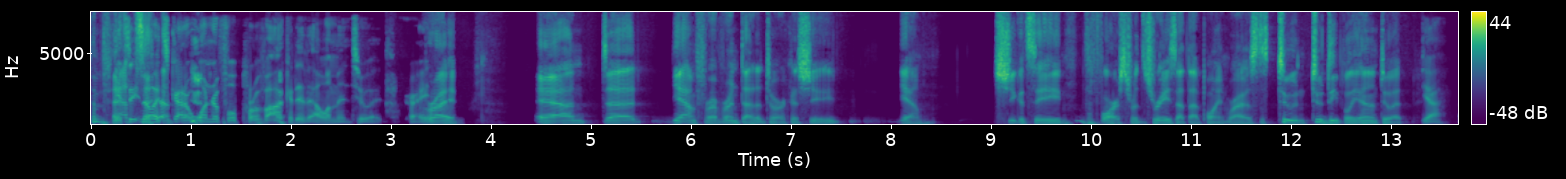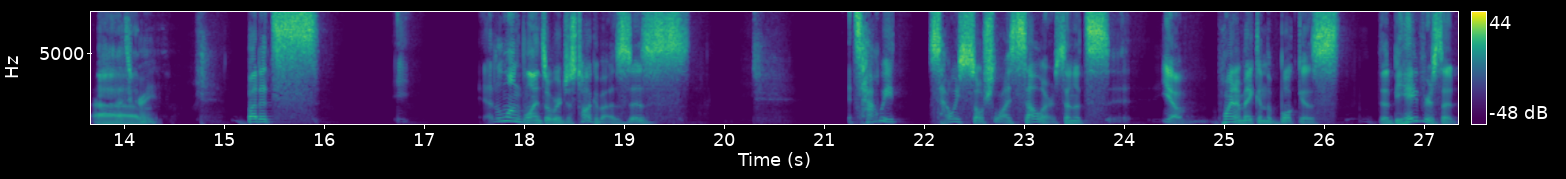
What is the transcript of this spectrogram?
that's it's, no, it. it's got a wonderful provocative element to it, right? Right. And uh, yeah, I'm forever indebted to her because she, yeah, she could see the forest for the trees at that point where I was too too deeply into it. Yeah, that's um, great. But it's along the lines of what we are just talking about is, is it's how we it's how we socialize sellers, and it's you know point I make in the book is the behaviors that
